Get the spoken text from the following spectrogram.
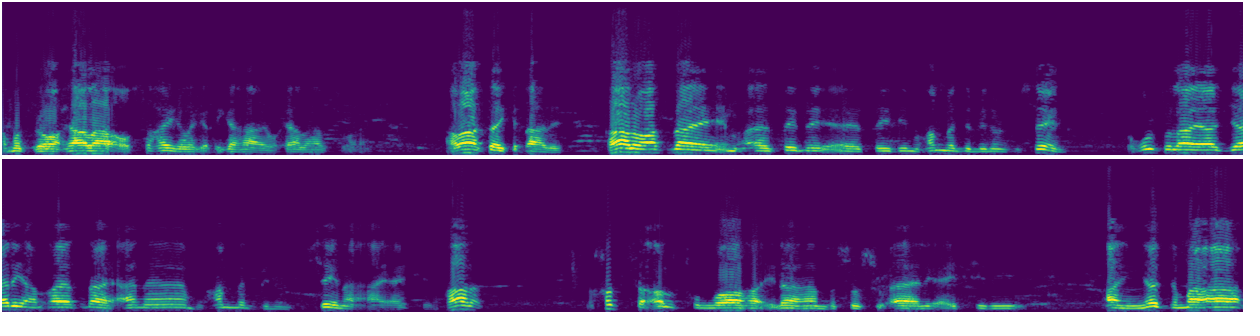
amase waxyaalaha oo sahayga laga dhigahayo waxyaalahaas waay alaasay ka dhahday qaala asdaay sayd saydi mohamed bin lhusein faqultu la ya jari asdaay ana mohamed bin lhusein ay ay qaala lakad sa'altu llaha ilahan basoo su'aali ay tiri an yajmaca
